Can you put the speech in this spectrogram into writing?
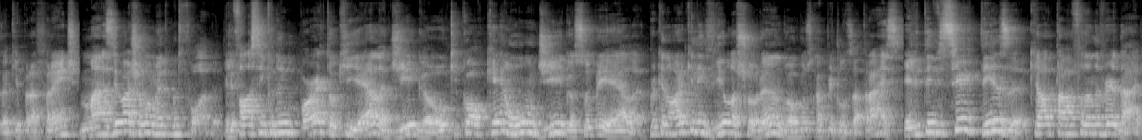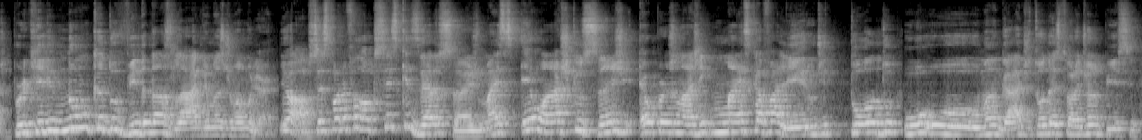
daqui pra frente. Mas eu achei um momento muito foda. Ele fala assim que não importa o que ela diga ou que qualquer um diga sobre ela. Porque na hora que ele viu ela chorando, alguns capítulos capítulos atrás, ele teve certeza que ela estava falando a verdade. Porque ele nunca duvida das lágrimas de uma mulher. E ó, vocês podem falar o que vocês quiserem do Sanji, mas eu acho que o Sanji é o personagem mais cavalheiro de todo o, o, o mangá, de toda a história de One Piece.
